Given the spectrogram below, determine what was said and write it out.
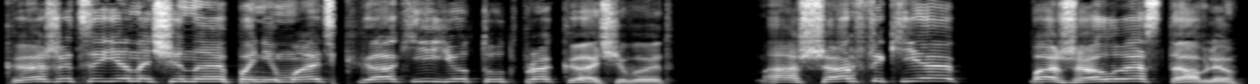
Кажется, я начинаю понимать, как ее тут прокачивают. А шарфик я, пожалуй, оставлю.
